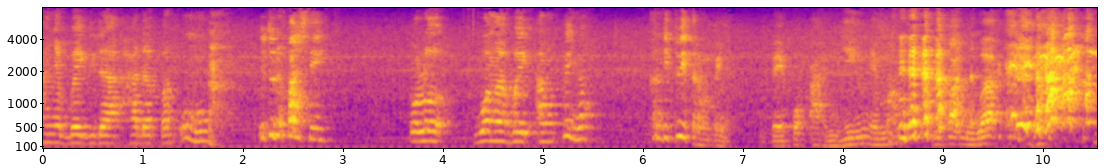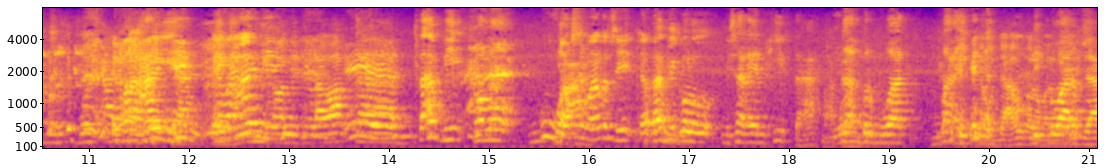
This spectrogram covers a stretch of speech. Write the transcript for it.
hanya baik di da- hadapan umum itu udah pasti. Kalau gua nggak baik sama penyok kan di twitter sama penyok Depok anjing emang muka dua. Emang anjing. emang anjing. kalau Iya. dilawakan tapi kalau gua mantap sih. tapi kalau misalnya kita nggak berbuat baik di keluarga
